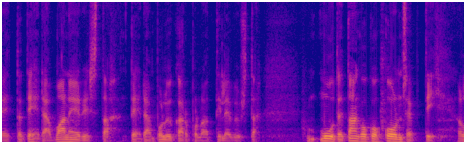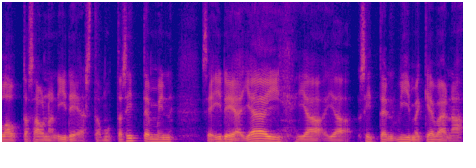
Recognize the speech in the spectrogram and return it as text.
että tehdään vaneerista, tehdään polykarbonaattilevystä, muutetaan koko konsepti lauttasaunan ideasta, mutta sitten se idea jäi ja, ja sitten viime keväänä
